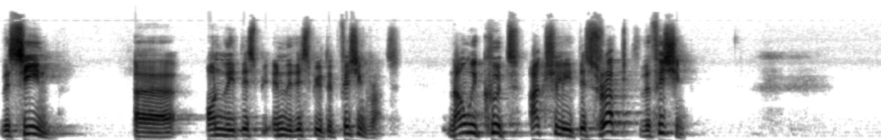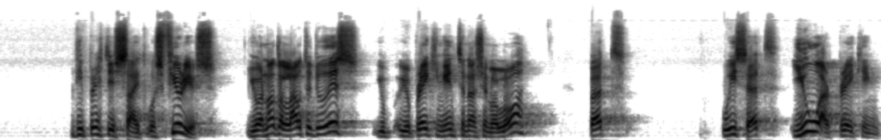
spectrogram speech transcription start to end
the scene uh, on the in the disputed fishing grounds. Now we could actually disrupt the fishing. The British side was furious. You are not allowed to do this. You, you're breaking international law. But we said, you are breaking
